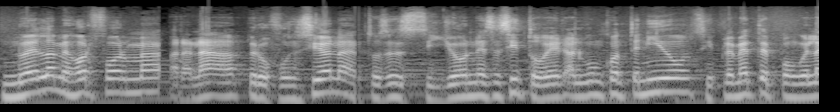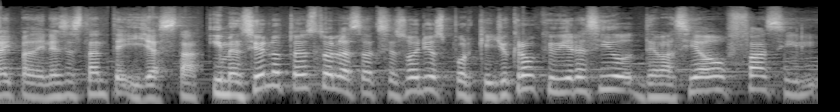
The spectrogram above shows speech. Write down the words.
No es la mejor forma para nada, pero funciona. Entonces si yo necesito ver algún contenido, simplemente pongo el iPad en ese estante y ya está. Y menciono todo esto de los accesorios porque yo creo que hubiera sido demasiado fácil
